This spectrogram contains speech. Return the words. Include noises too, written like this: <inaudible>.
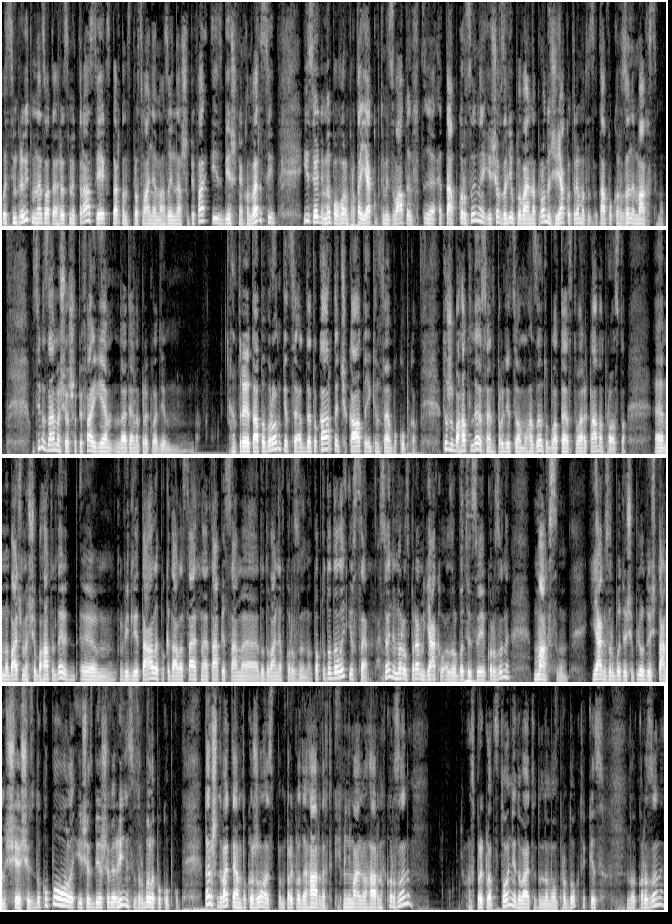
Усім привіт! Мене звати Грисмюк Тарас, я експертом з просування магазину на Shopify і збільшення конверсії. І сьогодні ми поговоримо про те, як оптимізувати е, етап корзини і що взагалі впливає на продажі, як отримати з етапу корзини максимум. Усі ми знаємо, що Shopify є, давайте я на прикладі, три етапи воронки: це до карти, чекати і кінцева покупка. Дуже багато людей саме проти цього магазину, тут була тестова реклама просто. Е, Ми бачимо, що багато людей від, е, відлітали, покидали сайт на етапі саме додавання в корзину. Тобто додали і все. Сьогодні ми розберемо, як зробити з цієї корзини максимум. Як зробити, щоб люди там ще щось докуповували і ще з більшої віргідності зробили покупку. Перше, давайте я вам покажу ось приклади гарних, таких мінімально гарних корзин. Ось приклад Стоні. Давайте додамо продукт якийсь до корзини.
